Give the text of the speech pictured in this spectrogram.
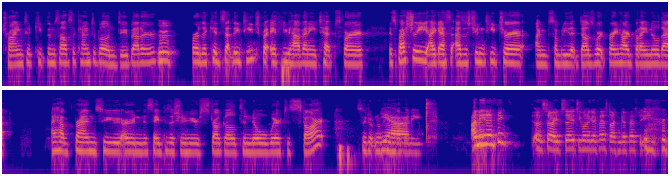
trying to keep themselves accountable and do better Mm. for the kids that they teach. But if you have any tips for, especially, I guess, as a student teacher, I'm somebody that does work very hard, but I know that I have friends who are in the same position who struggle to know where to start. So I don't know if you have Yeah. any. I mean, I think. Oh, sorry. So, do you want to go first? I can go first. But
